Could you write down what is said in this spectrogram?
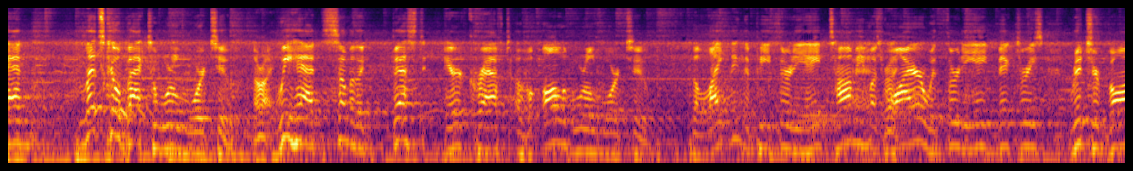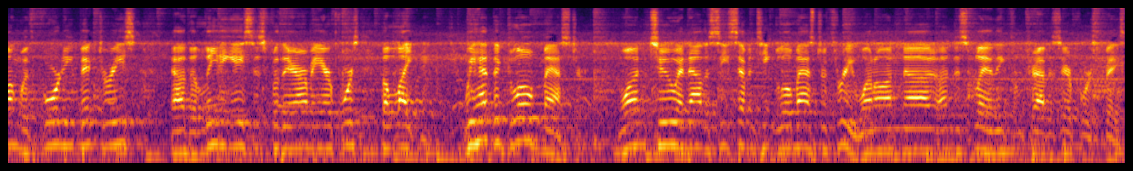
and let's go back to World War II. All right. We had some of the best aircraft of all of World War II. The Lightning, the P-38, Tommy That's McGuire with 38 victories, Richard Bong with 40 victories, uh, the leading aces for the Army Air Force, the Lightning. We had the Globemaster, one, two, and now the C-17 Globemaster 3, one on, uh, on display, I think, from Travis Air Force Base.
